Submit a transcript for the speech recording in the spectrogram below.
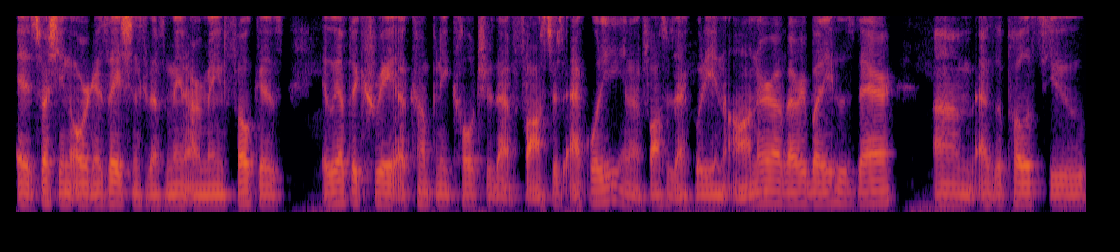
especially in organizations, because that's main our main focus, we have to create a company culture that fosters equity and fosters equity in honor of everybody who's there, um, as opposed to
